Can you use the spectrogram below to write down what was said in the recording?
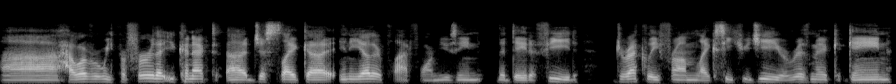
Uh, however, we prefer that you connect uh, just like uh, any other platform using the data feed directly from like CQG or Rithmic, Gain,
